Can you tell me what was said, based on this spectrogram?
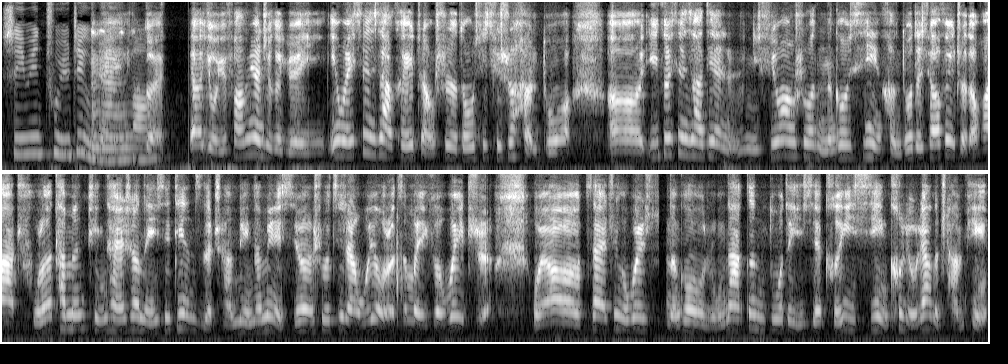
是因为出于这个原因吗？对。要有一方面这个原因，因为线下可以展示的东西其实很多。呃，一个线下店，你希望说能够吸引很多的消费者的话，除了他们平台上的一些电子的产品，他们也希望说，既然我有了这么一个位置，我要在这个位置能够容纳更多的一些可以吸引客流量的产品。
